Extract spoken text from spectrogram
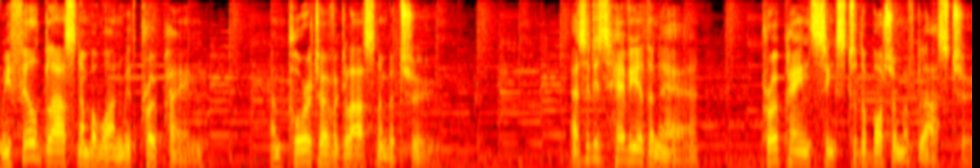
We fill glass number one with propane and pour it over glass number two. As it is heavier than air, propane sinks to the bottom of glass two.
